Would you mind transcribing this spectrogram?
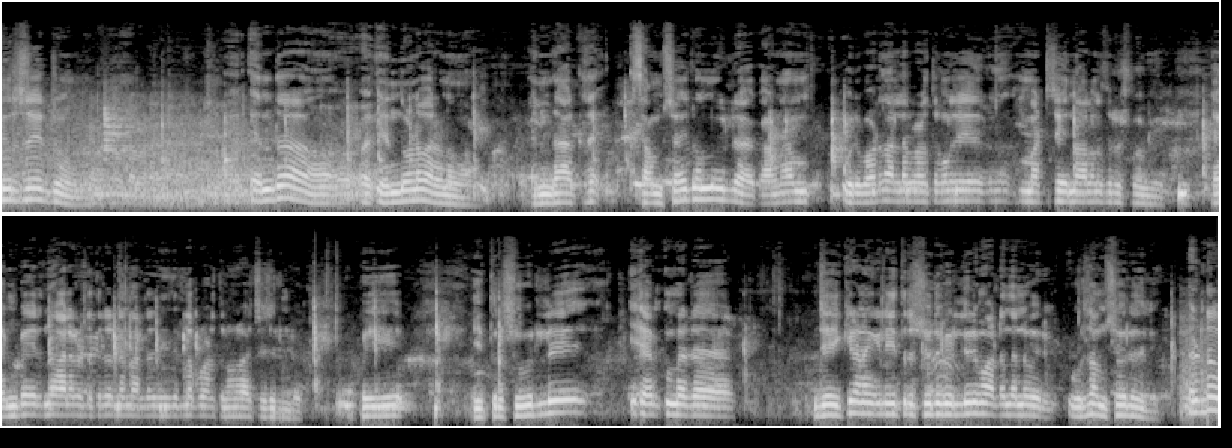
തീർച്ചയായിട്ടും. എന്താ എന്തുകൊണ്ട് പറയണതാണ് എന്താ സംശയമായിട്ടൊന്നുമില്ല. കാരണം ഒരുപാട് നല്ല പ്രവർത്തനങ്ങൾ മറ്റു ചെയ്യുന്ന ആളാണ് സുരേഷ് ഗോപി. എം പി ആയിരുന്ന കാലഘട്ടത്തിൽ തന്നെ നല്ല രീതിയിലുള്ള പ്രവർത്തനങ്ങൾ കാഴ്ചവെച്ചിട്ടുണ്ട്. അപ്പോൾ ഈ ഈ തൃശ്ശൂരിൽ മറ്റേ ജയിക്കുകയാണെങ്കിൽ ഈ തൃശ്ശൂർ വലിയൊരു മാറ്റം തന്നെ വരും. ഒരു സംശയമില്ല ഇതിൽ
